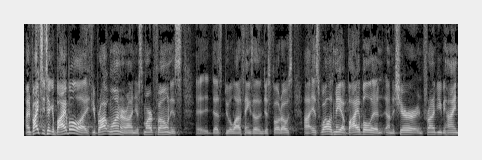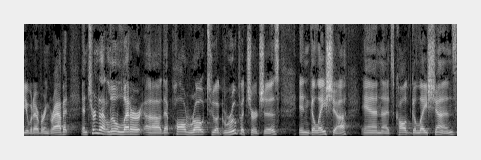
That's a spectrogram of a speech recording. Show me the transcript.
I invite you to take a Bible, uh, if you brought one or on your smartphone. Is It does do a lot of things other than just photos, uh, as well as maybe a Bible in, on a chair in front of you, behind you, whatever, and grab it. And turn to that little letter uh, that Paul wrote to a group of churches in Galatia, and uh, it's called Galatians.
